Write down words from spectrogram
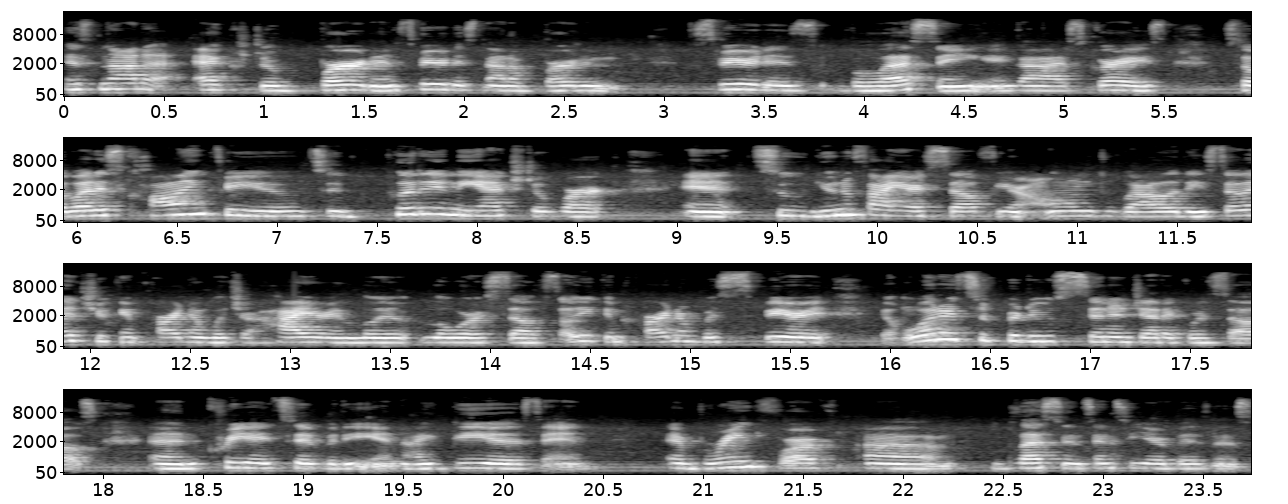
it's not an extra burden. Spirit is not a burden Spirit is blessing and God's grace. So, what is calling for you to put in the extra work and to unify yourself, your own duality, so that you can partner with your higher and lower self, so you can partner with spirit in order to produce synergetic results and creativity and ideas and and bring forth um, blessings into your business.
